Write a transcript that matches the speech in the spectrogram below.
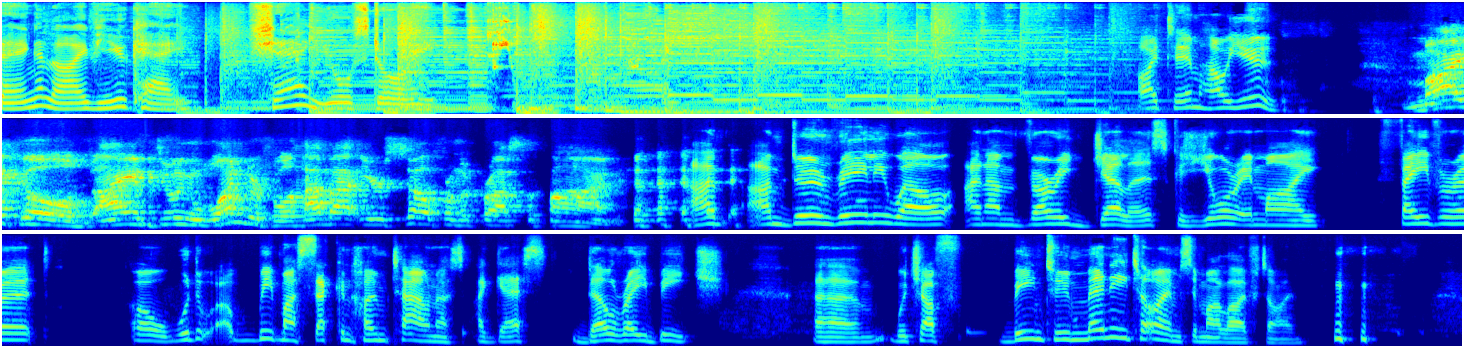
Staying Alive UK. Share your story. Hi, Tim. How are you? Michael, I am doing wonderful. How about yourself from across the pond? I'm I'm doing really well, and I'm very jealous because you're in my favorite. Oh, would be my second hometown, I, I guess, Delray Beach, um, which I've been to many times in my lifetime.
